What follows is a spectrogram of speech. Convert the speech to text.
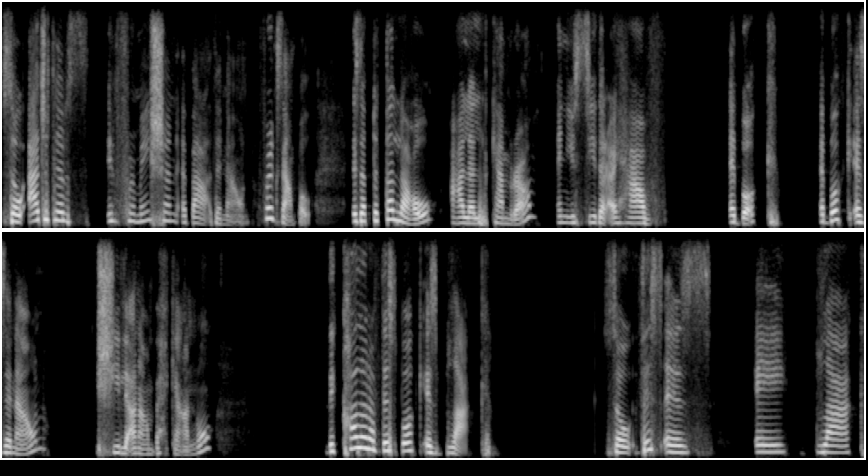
So adjectives information about the noun. For example, إذا بتطلعوا على الكاميرا and you see that I have a book. A book is a noun. الشيء اللي أنا عم بحكي عنه. The color of this book is black. So this is a black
